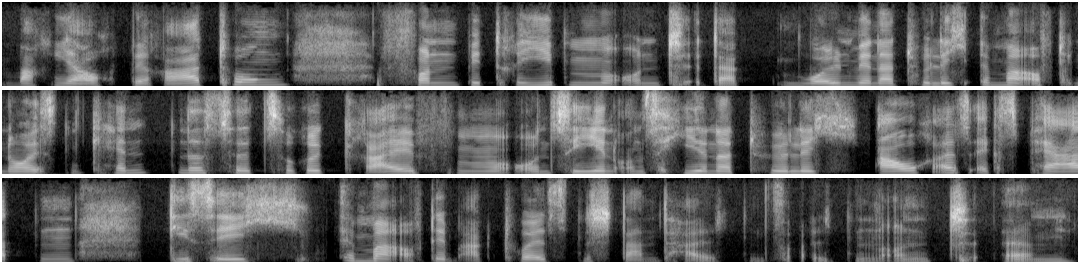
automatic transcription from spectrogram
machen ja auch Beratung von Betrieben und da wollen wir natürlich immer auf die neuesten Kenntnisse zurückgreifen und sehen uns hier natürlich auch als Experten, die sich immer auf dem aktuellsten Stand halten sollten. Und ähm,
